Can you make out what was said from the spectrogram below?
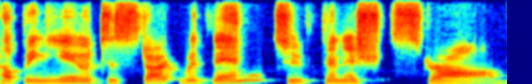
helping you to start within to finish strong.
